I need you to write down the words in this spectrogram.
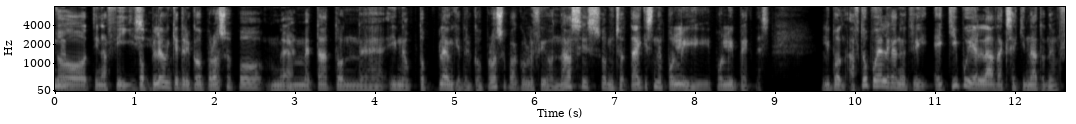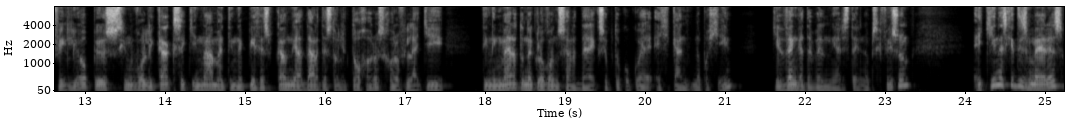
το, την αφήγηση. Το πλέον κεντρικό πρόσωπο. Ναι. Μετά τον. Ε, είναι το πλέον κεντρικό πρόσωπο. Ακολουθεί ο Νάσης, ο Μητσοτάκης. Είναι πολλοί, πολλοί παίκτες. Λοιπόν, αυτό που έλεγαν ότι εκεί που η Ελλάδα ξεκινά τον εμφύλιο, ο οποίος συμβολικά ξεκινά με την επίθεση που κάνουν οι αντάρτες στο Λιτόχωρο, στη χωροφυλακή, την ημέρα των εκλογών του 46, όπου το ΚΚΕ έχει κάνει την εποχή και δεν κατεβαίνουν οι αριστεροί να ψηφίσουν, εκείνες και τις μέρες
